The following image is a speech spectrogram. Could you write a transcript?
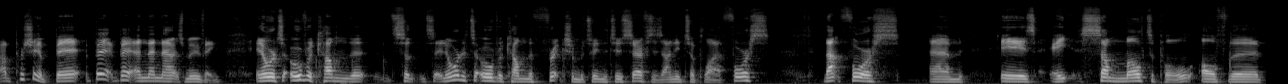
I'm pushing a bit, a bit, a bit, and then now it's moving. In order to overcome the so, so in order to overcome the friction between the two surfaces, I need to apply a force. That force um, is a some multiple of the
